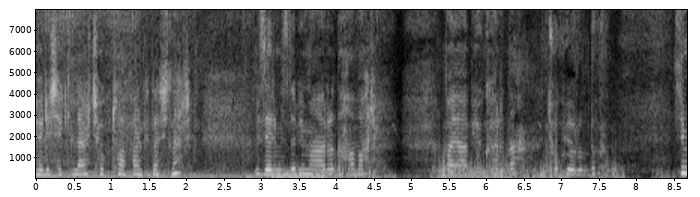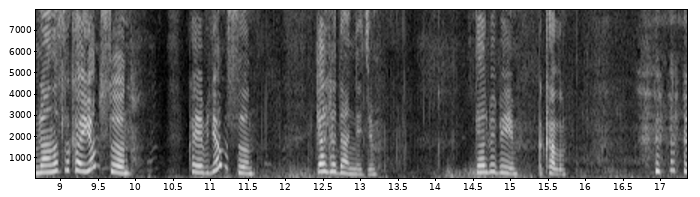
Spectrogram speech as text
Şöyle şekiller çok tuhaf arkadaşlar. Üzerimizde bir mağara daha var. Bayağı bir yukarıda. Çok yorulduk. Zümra nasıl kayıyor musun? Kayabiliyor musun? Gel hadi anneciğim. Gel bebeğim. Bakalım.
